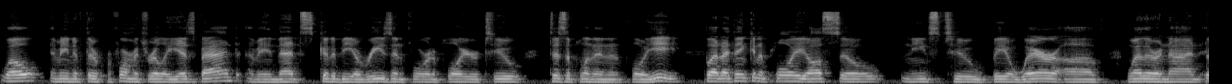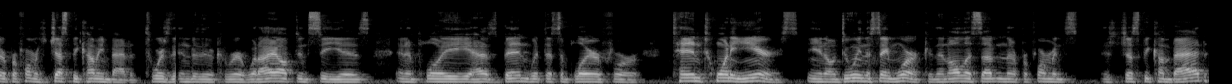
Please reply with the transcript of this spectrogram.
Well, I mean, if their performance really is bad, I mean, that's going to be a reason for an employer to discipline an employee But I think an employee also needs to be aware of whether or not their performance just becoming bad towards the end of their career. What I often see is an employee has been with this employer for 10, 20 years, you know, doing the same work. And then all of a sudden their performance has just become bad.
